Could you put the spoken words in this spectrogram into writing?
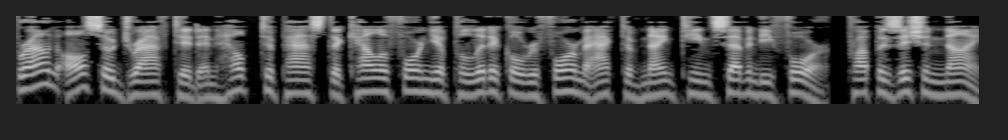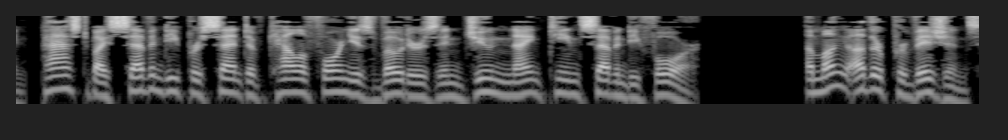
Brown also drafted and helped to pass the California Political Reform Act of 1974, Proposition 9, passed by 70% of California's voters in June 1974. Among other provisions,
